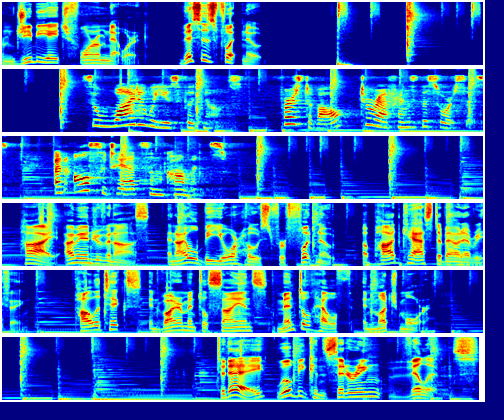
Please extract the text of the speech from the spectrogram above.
from GBH Forum Network. This is Footnote. So why do we use footnotes? First of all, to reference the sources, and also to add some comments. Hi, I'm Andrew Vanas, and I will be your host for Footnote, a podcast about everything politics, environmental science, mental health, and much more. Today, we'll be considering villains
